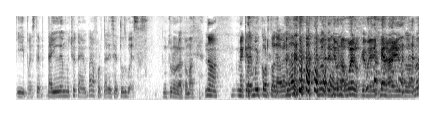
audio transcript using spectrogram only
y pues te, te ayude mucho también para fortalecer tus huesos. Tú no la tomaste. No, me quedé muy corto, la verdad. No tenía un abuelo que me dijera eso, ¿no?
